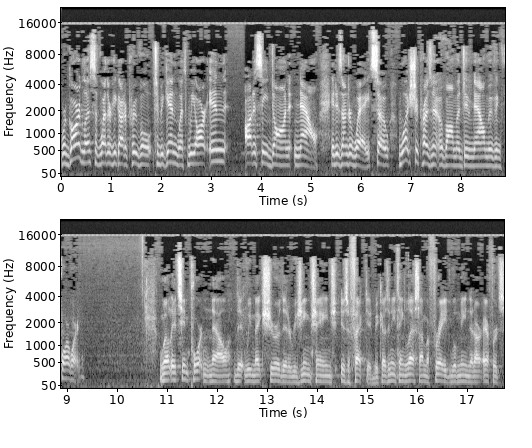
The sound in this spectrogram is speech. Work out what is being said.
regardless of whether he got approval to begin with, we are in Odyssey Dawn now. It is underway. So what should President Obama do now moving forward? Well, it's important now that we make sure that a regime change is effected because anything less, I'm afraid, will mean that our efforts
